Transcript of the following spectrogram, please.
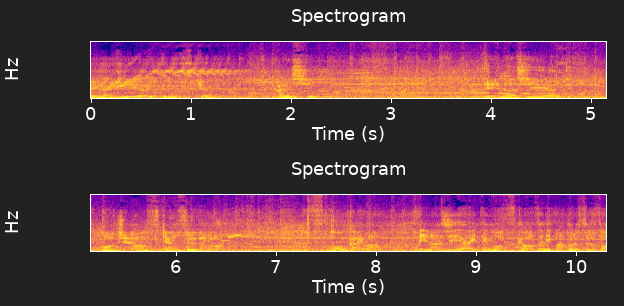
エナジーアイテムスキャン開始。エナジーアイテムもちろんスキャンするだろ。今回はエナジーアイテムを使わずにバトルするぞ。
